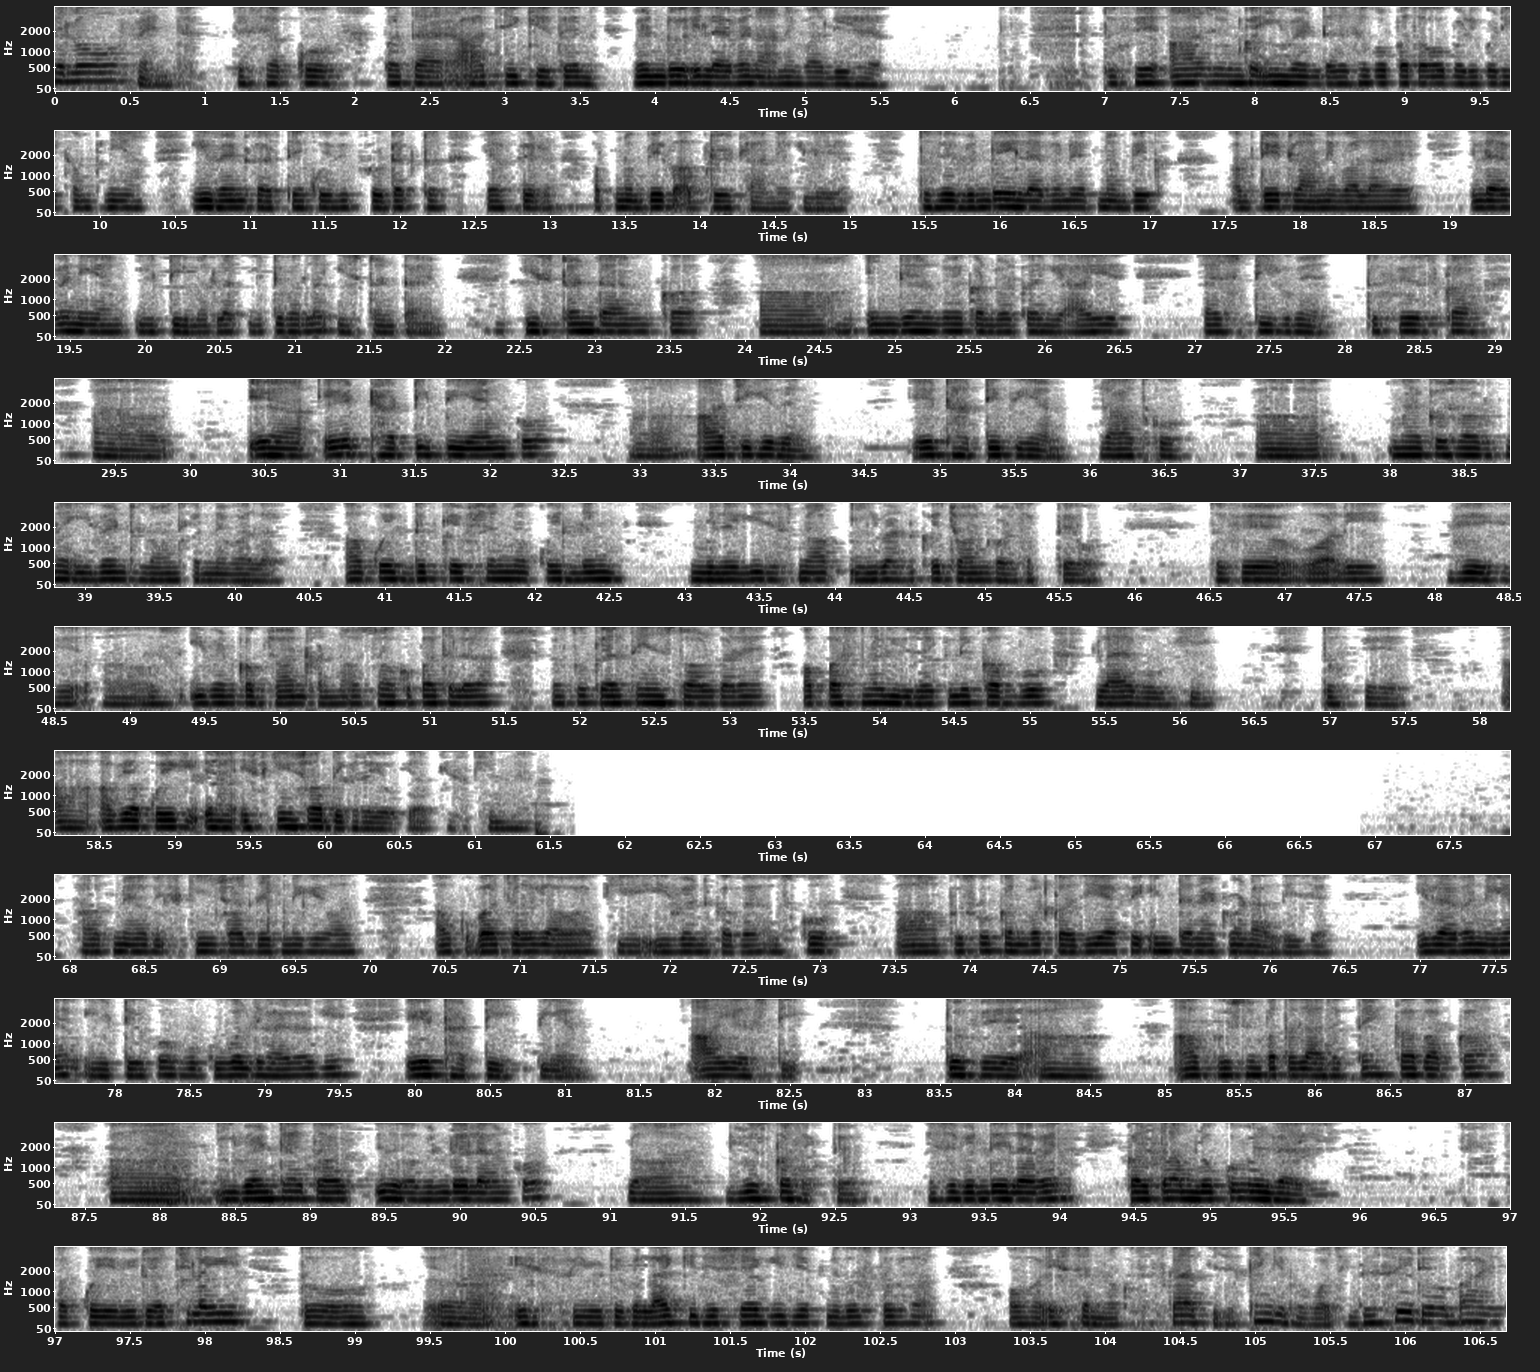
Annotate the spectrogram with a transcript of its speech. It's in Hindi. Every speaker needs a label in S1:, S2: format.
S1: हेलो फ्रेंड्स जैसे आपको पता है आज ही के दिन विंडो 11 आने वाली है। तो फिर आज उनका इवेंट है। जैसे को पता हो बड़ी बड़ी कंपनियाँ इवेंट करते हैं कोई भी प्रोडक्ट या फिर अपना बिग अपडेट लाने के लिए। तो फिर विंडो 11 में अपना बिग अपडेट लाने वाला है। 11 एम ईटी मतलब ईटी मतलब ईस्टर्न टाइम ईस्टर्न टाइम का आ, इंडियन में कन्वर्ट करेंगे आई एस टी में। तो फिर उसका एट थर्टी पी एम को आज ही के दिन, एट थर्टी पी एम, रात को माइक्रोसॉफ्ट अपना इवेंट लॉन्च करने वाला है। आपको एक डिस्क्रिप्शन में कोई लिंक मिलेगी जिसमें आप इवेंट को ज्वाइन कर सकते हो। तो फिर वाली उस इवेंट को आप ज्वाइन करना, उसमें आपको पता चलेगा उसको कैसे इंस्टॉल करें और पर्सनल यूज़र के लिए कब वो लाइव होगी। तो फिर अभी आपको एक स्क्रीन शॉट दिख रही होगी आपकी स्क्रीन में। आपने अब स्क्रीन शॉट देखने के बाद आपको पता चल गया होगा कि इवेंट कब है। उसको आप उसको कन्वर्ट कर दीजिए या फिर इंटरनेट में डाल दीजिए। 11 ए एम ई टी को वो गूगल दिखाएगा कि eight thirty P M I S T तो फिर आ, आप उसमें पता ला सकते हैं कब आपका इवेंट है तो आप विंडो 11 को यूज़ कर सकते हो। ऐसे विंडो 11 कल तक हम लोग को मिल जाएगी। सबको ये वीडियो अच्छी लगी तो इस वीडियो को लाइक कीजिए शेयर कीजिए अपने दोस्तों के साथ, और इस चैनल को सब्सक्राइब कीजिए। Thank you for watching this video bye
